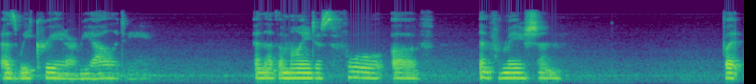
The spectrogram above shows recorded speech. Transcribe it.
as we create our reality. And that the mind is full of information, but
